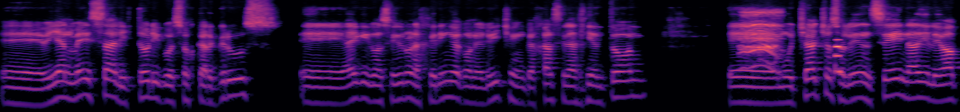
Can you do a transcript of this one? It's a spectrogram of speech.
Eh, Villan Mesa, el histórico es Oscar Cruz. Eh, hay que conseguir una jeringa con el bicho y encajársela al dientón. Muchachos, olvídense, nadie le va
